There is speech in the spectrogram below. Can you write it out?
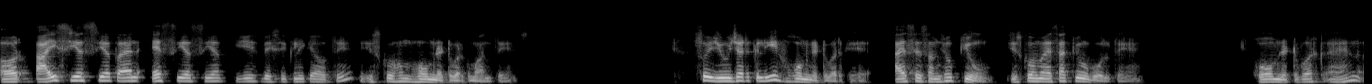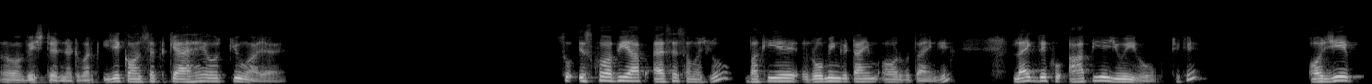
और I C S C F and S C S C F ये बेसिकली क्या होते हैं? इसको हम होम नेटवर्क मानते हैं। सो so, यूज़र के लिए होम नेटवर्क है। ऐसे समझो क्यों? इसको हम ऐसा क्यों बोलते हैं? Home network and visited network ये कॉन्सेप्ट क्या है और क्यों आया है? सो इसको अभी आप ऐसे समझ लो, बाकी ये रोमिंग टाइम और बताएँगे। लाइक like देखो, आप ये यूई हो, ठीक है? और ये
